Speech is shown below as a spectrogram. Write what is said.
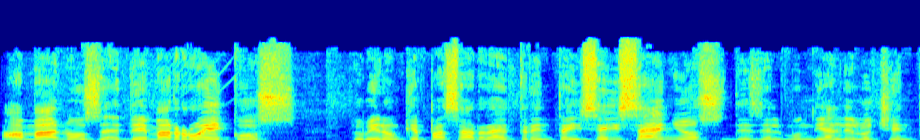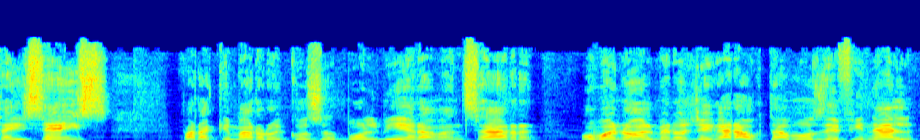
a manos de Marruecos. Tuvieron que pasar 36 años desde el Mundial del 86 para que Marruecos volviera a avanzar, o bueno, al menos llegar a octavos de final.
